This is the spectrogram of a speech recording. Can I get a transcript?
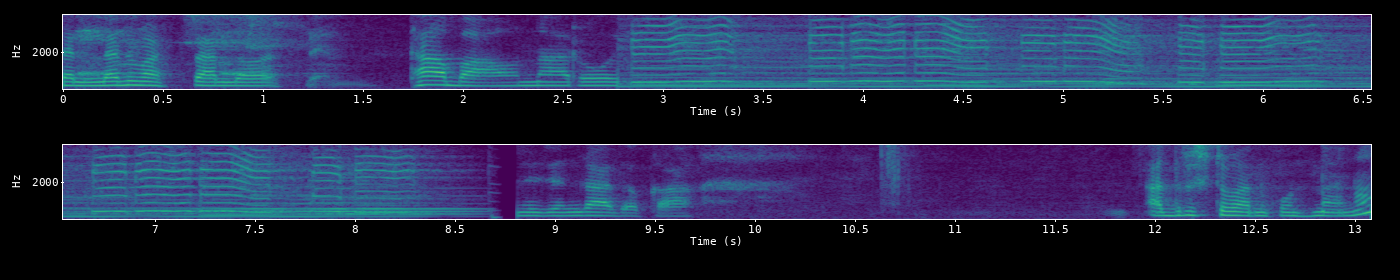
తెల్లని వస్త్రాల్లో అసలు ఎంత బాగున్నారో. నిజంగా అదొక అదృష్టం అనుకుంటున్నాను.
